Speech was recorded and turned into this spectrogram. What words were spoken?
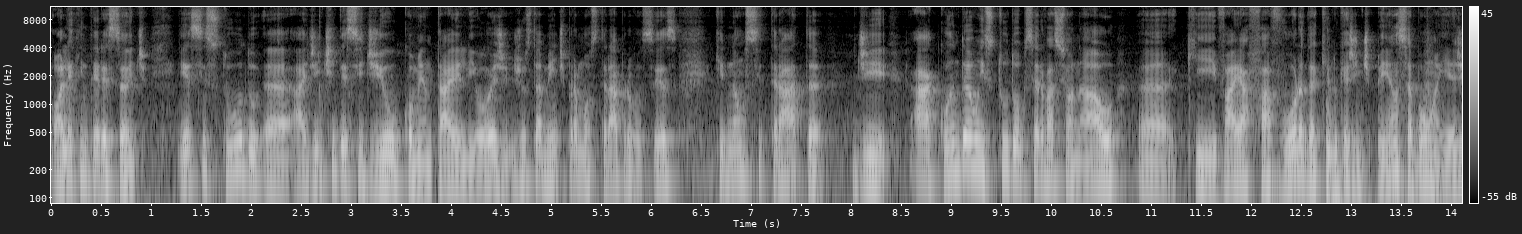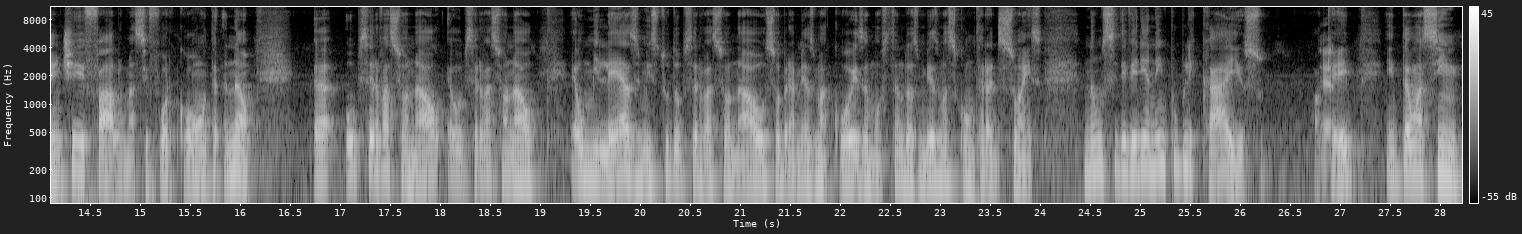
olha que interessante. Esse estudo, é, a gente decidiu comentar ele hoje justamente para mostrar para vocês que não se trata de ah, quando é um estudo observacional uh, que vai a favor daquilo que a gente pensa, bom, aí a gente fala, mas se for contra. Não. Uh, observacional é observacional. É o milésimo estudo observacional sobre a mesma coisa, mostrando as mesmas contradições. Não se deveria nem publicar isso, ok? É. Então, assim,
